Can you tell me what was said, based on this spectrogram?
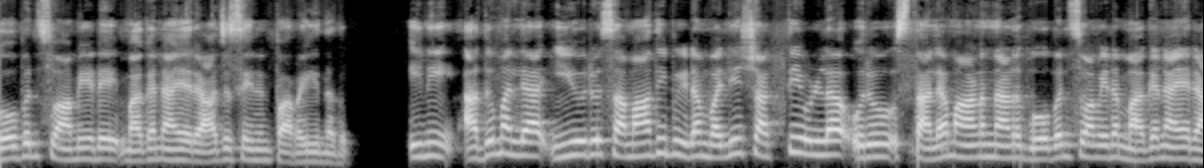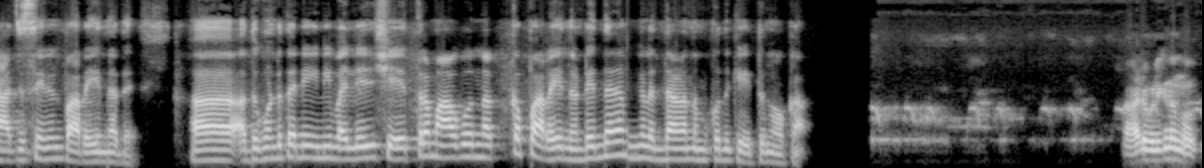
ഗോപൻ സ്വാമിയുടെ മകനായ രാജസേനൻ പറയുന്നത്. ഇനി അതുമല്ല ഈ ഒരു സമാധി പീഠം വലിയ ശക്തിയുള്ള ഒരു സ്ഥലമാണെന്നാണ് ഗോപൻ സ്വാമിയുടെ മകനായ രാജസേനൻ പറയുന്നത്. അതുകൊണ്ട് തന്നെ ഇനി വലിയൊരു ക്ഷേത്രമാകുമെന്നൊക്കെ പറയുന്നുണ്ട്. എന്തായാലും നിങ്ങൾ എന്താണെന്ന് നമുക്കൊന്ന് കേട്ടു നോക്കാം. ആര് വിളിക്കണം നോക്ക്.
